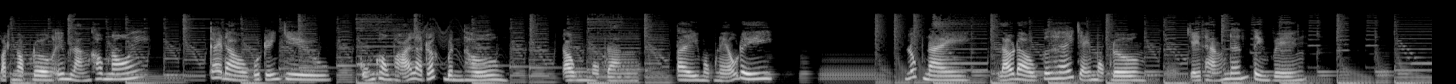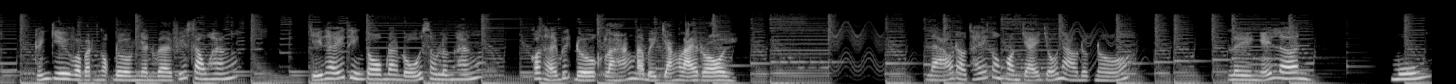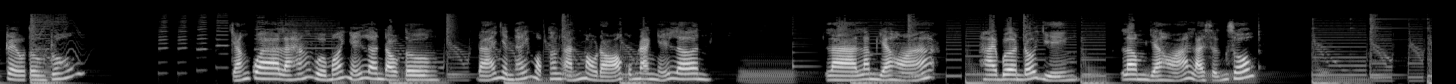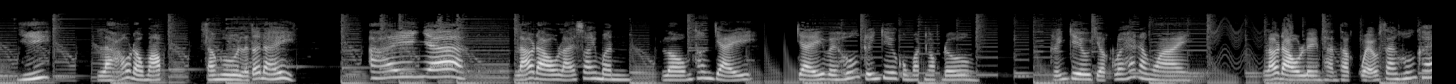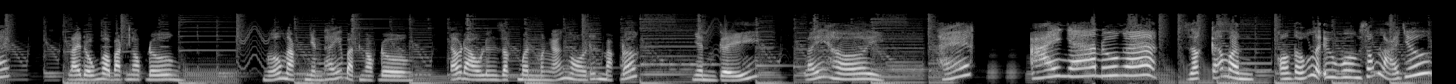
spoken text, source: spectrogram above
Bạch Ngọc Đường im lặng không nói. Cái đầu của Triển Chiêu cũng không phải là rất bình thường. Đông một đằng, tây một nẻo đi. Lúc này, lão đầu cứ thế chạy một đường, chạy thẳng đến tiền viện. Triển Chiêu và Bạch Ngọc Đường nhìn về phía sau hắn, chỉ thấy Thiên Tôn đang đuổi sau lưng hắn, có thể biết được là hắn đã bị chặn lại rồi. Lão đâu thấy không còn chạy chỗ nào được nữa, liền nhảy lên, muốn trèo tường trốn. Chẳng qua là hắn vừa mới nhảy lên đầu tường, đã nhìn thấy một thân ảnh màu đỏ cũng đang nhảy lên. Là Lâm Dạ Hỏa, hai bên đối diện, Lâm Dạ Hỏa lại sửng sốt. Gì? Lão đầu mập, sao ngươi lại tới đây? Ai nha! Lão đầu lại xoay mình, lộn thân chạy, chạy về hướng Triển Chiêu cùng Bạch Ngọc Đường. Triển Chiêu chợt lóe ra ngoài. Lão đầu liền thành thật quẹo sang hướng khác, lại đụng vào Bạch Ngọc Đường. Ngửa mặt nhìn thấy Bạch Ngọc Đường, lão đầu liền giật mình mà ngã ngồi trên mặt đất. Nhìn kỹ, lấy hơi, thét. Ai nha nương à, giật cả mình, còn tưởng là yêu vương sống lại chứ.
